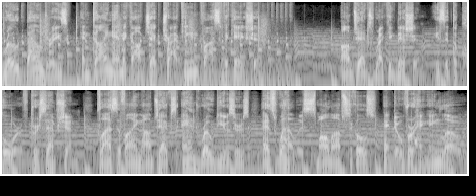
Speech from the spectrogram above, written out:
road boundaries, and dynamic object tracking and classification. Object recognition is at the core of perception, classifying objects and road users as well as small obstacles and overhanging load.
